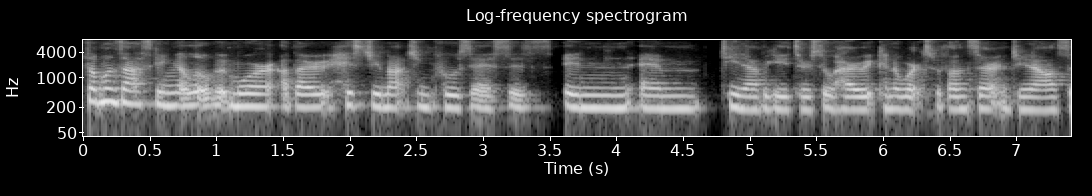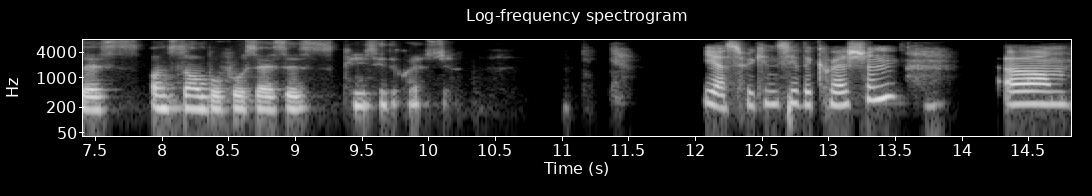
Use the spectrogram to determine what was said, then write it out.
someone's asking a little bit more about history matching processes in um, tNavigator, so how it kind of works with uncertainty analysis, ensemble processes. Can you see the question? Yes, we can see the question. Um,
